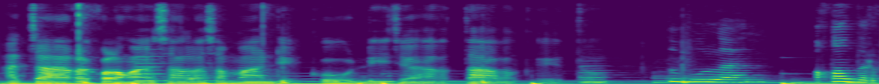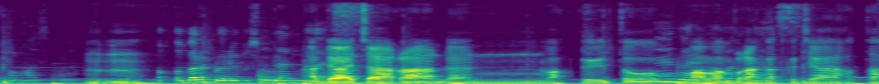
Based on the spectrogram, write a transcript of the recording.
acara kalau nggak salah sama adikku di Jakarta waktu itu. Itu bulan Oktober kalau nggak salah. Mm-mm. Oktober 2019 ada acara dan waktu itu Ya, mama 2018. berangkat ke Jakarta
